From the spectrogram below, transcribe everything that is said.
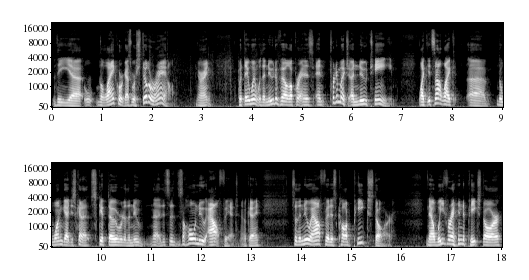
the uh, the Lankhor guys were still around, all right, but they went with a new developer and it's and pretty much a new team. Like it's not like uh, the one guy just kind of skipped over to the new. No, it's a, it's a whole new outfit. Okay, so the new outfit is called Peak Star. Now we've ran into Peak Star.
